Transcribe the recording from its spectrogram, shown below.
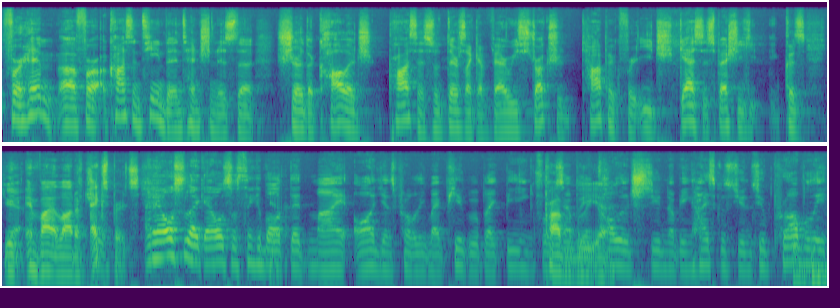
for him, uh, for Constantin, the intention is to share the college process. So there's like a very structured topic for each guest, especially because you Yeah. invite a lot of experts. And I also like I also think about that my audience, probably my peer group, like being for example Probably, like yeah. college student or being high school students, you probably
